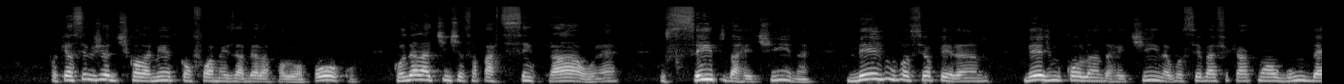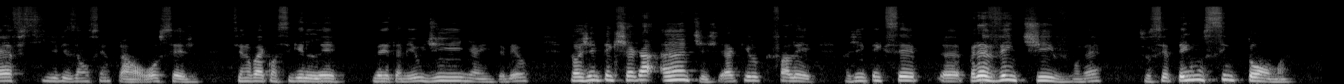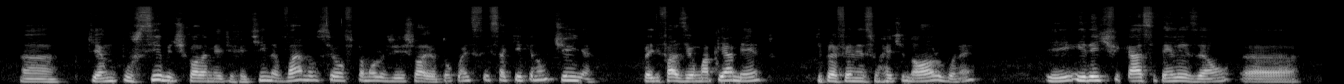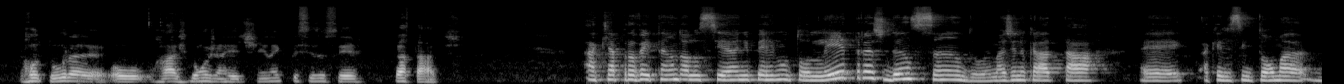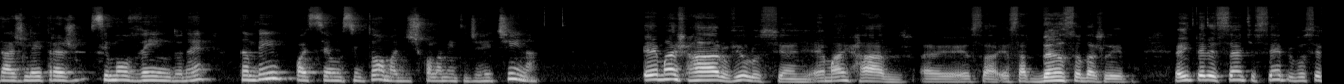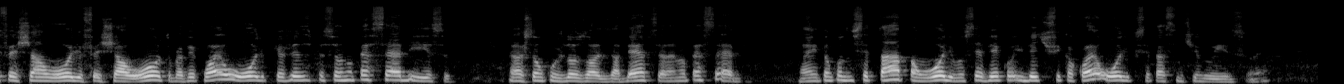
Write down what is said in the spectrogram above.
Porque a cirurgia de descolamento, conforme a Isabela falou há pouco, quando ela atinge essa parte central, né, o centro da retina, mesmo você operando, mesmo colando a retina, você vai ficar com algum déficit de visão central, ou seja, você não vai conseguir ler letra miudinha, entendeu? Então a gente tem que chegar antes, é aquilo que falei, a gente tem que ser é, preventivo, né? Se você tem um sintoma ah, que é um possível descolamento de retina, vá no seu oftalmologista, olha, eu estou com isso aqui que não tinha, para ele fazer um mapeamento, de preferência um retinólogo, né? E identificar se tem lesão, uh, rotura ou rasgões na retina que precisam ser tratados. Aqui, aproveitando, a Luciane perguntou: letras dançando. Imagino que ela está, é, aquele sintoma das letras se movendo, né? Também pode ser um sintoma de descolamento de retina? É mais raro, viu, Luciane? É mais raro é, essa, essa dança das letras. É interessante sempre você fechar um olho e fechar o outro para ver qual é o olho, porque às vezes as pessoas não percebem isso. Elas estão com os dois olhos abertos, elas não percebem. Né? Então, quando você tapa um olho, você vê, identifica qual é o olho que você está sentindo isso. Né?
